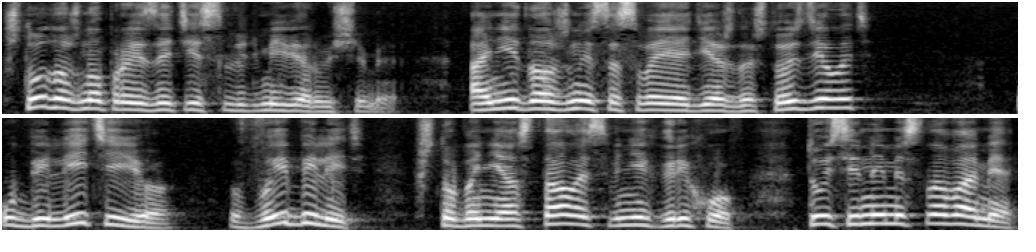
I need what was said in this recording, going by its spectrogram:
Что должно произойти с людьми верующими? Они должны со своей одеждой что сделать? Убелить ее, выбелить, чтобы не осталось в них грехов. То есть, иными словами,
